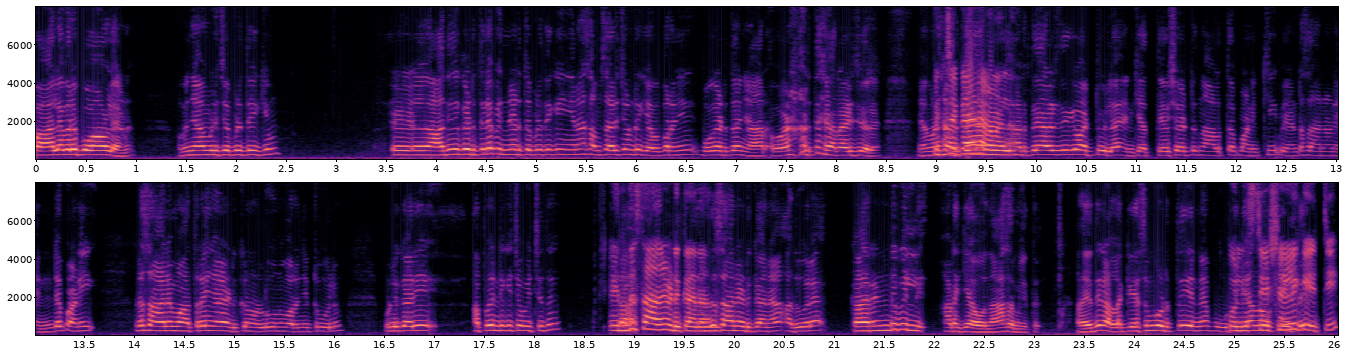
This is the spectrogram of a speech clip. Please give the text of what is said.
പാല വരെ പോകാനുള്ളതാണ്. അപ്പം ഞാൻ വിളിച്ചപ്പോഴത്തേക്കും ആദ്യമൊക്കെ എടുത്തില്ല പിന്നെ എടുത്തപ്പോഴത്തേക്ക് ഇങ്ങനെ സംസാരിച്ചോണ്ടിരിക്കുക. അപ്പൊ പറഞ്ഞ് പോയി അടുത്ത ഞായർ അടുത്ത ഞായറാഴ്ച വരെ. ഞാൻ അടുത്ത ഞായറാഴ്ച- ഞായറാഴ്ചത്തേക്ക് പറ്റൂല. എനിക്ക് അത്യാവശ്യമായിട്ട് നാളത്തെ പണിക്ക് വേണ്ട സാധനമാണ്. എന്റെ പണിയുടെ സാധനം മാത്രമേ ഞാൻ എടുക്കണുള്ളൂ എന്ന് പറഞ്ഞിട്ട് പോലും പുള്ളിക്കാരി അപ്പൊ എനിക്ക് ചോദിച്ചത്? എന്ത് സാധനം എടുക്കാനാണ് എന്ത് സാധനം എടുക്കാനാ? അതുപോലെ കറണ്ട് ബില്ല് അടയ്ക്കാവുന്ന ആ സമയത്ത്. അതായത് കള്ളക്കേസും കൊടുത്ത് എന്നെ പൂട്ടിക്കാൻ കയറ്റി?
